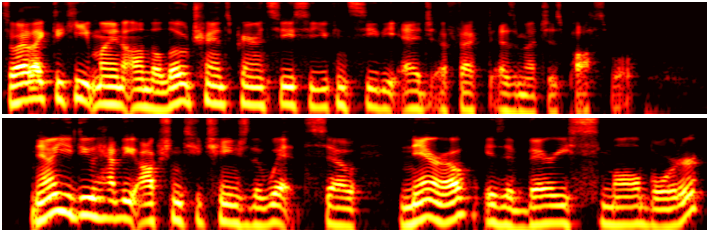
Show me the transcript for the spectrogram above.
So I like to keep mine on the low transparency so you can see the edge effect as much as possible. Now you do have the option to change the width. So narrow is a very small border,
